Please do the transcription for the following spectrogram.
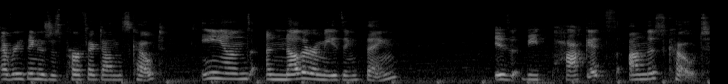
everything is just perfect on this coat. And another amazing thing is the pockets on this coat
